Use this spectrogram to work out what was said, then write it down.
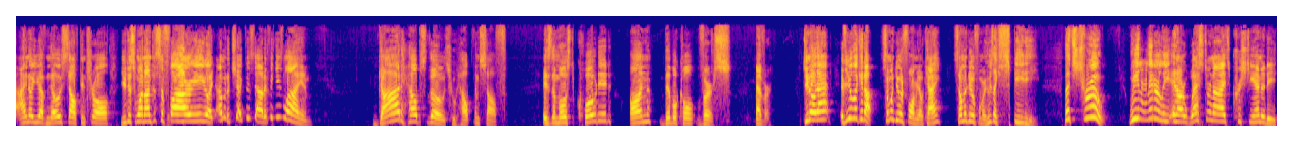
I know you have no self control. You just went on to safari. You're like, I'm going to check this out. I think he's lying. God helps those who help themselves is the most quoted unbiblical verse ever. Do you know that? If you look it up, someone do it for me, okay? Someone do it for me. Who's like speedy? That's true. We literally, in our westernized Christianity,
